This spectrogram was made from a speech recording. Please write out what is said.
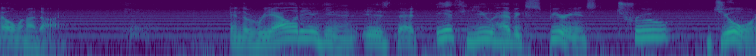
hell when I die. And the reality again is that if you have experienced true joy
